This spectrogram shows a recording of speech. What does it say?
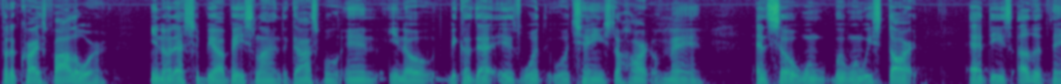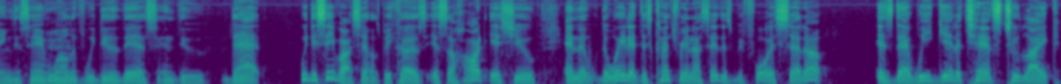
for the Christ follower, you know, that should be our baseline, the gospel, and you know, because that is what will change the heart of man. And so when but when we start at these other things and saying, well, mm-hmm. if we do this and do that, we deceive ourselves because it's a heart issue. And the, the way that this country, and I said this before, is set up, is that we get a chance to like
